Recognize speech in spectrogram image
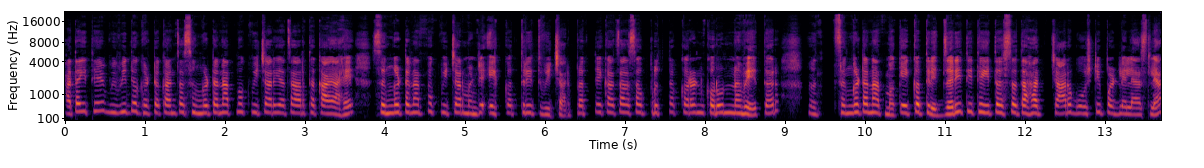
आता इथे विविध घटकांचा संघटनात्मक विचार याचा अर्थ काय आहे? संघटनात्मक विचार म्हणजे एकत्रित विचार. प्रत्येकाचा असं पृथक्करण करून नव्हे तर संघटनात्मक एकत्रित. जरी तिथे इतस्तः चार गोष्टी पडलेल्या असल्या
